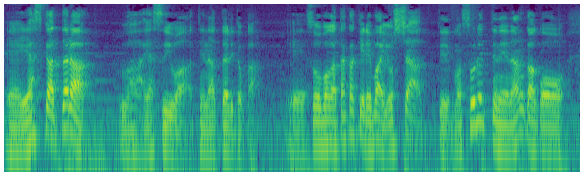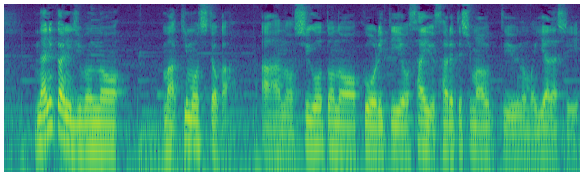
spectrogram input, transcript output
えー、安かったらうわ安いわってなったりとか、えー、相場が高ければよっしゃ。って、まあ、それってねなんかこう何かに自分の、まあ、気持ちとかあの仕事のクオリティを左右されてしまうっていうのも嫌だし、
